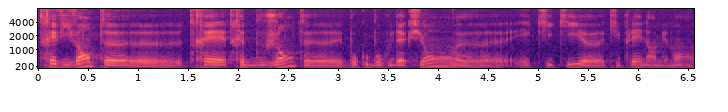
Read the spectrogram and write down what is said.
très vivante, très, très bougeante, beaucoup, beaucoup d'actions et qui, qui, plaît énormément.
